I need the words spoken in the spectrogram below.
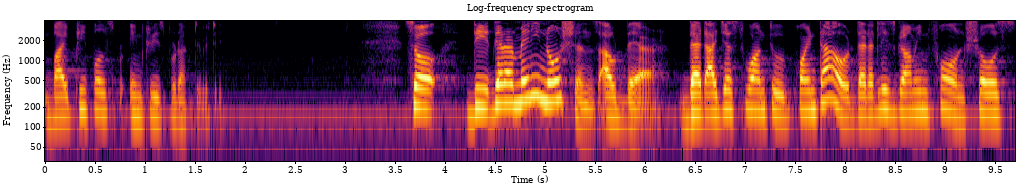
by people's increased productivity. So the, there are many notions out there that I just want to point out that at least Grameenphone shows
